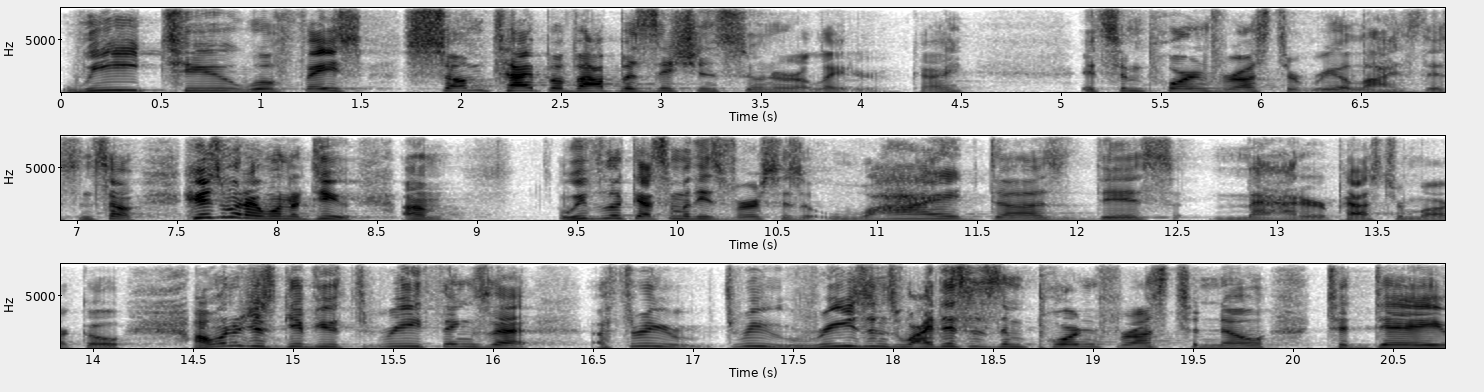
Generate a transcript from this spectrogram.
we too will face some type of opposition sooner or later, okay? It's important for us to realize this. And so here's what I want to do. Um, we've looked at some of these verses. Why does this matter, Pastor Marco? I want to just give you three things that, uh, three, three reasons why this is important for us to know today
